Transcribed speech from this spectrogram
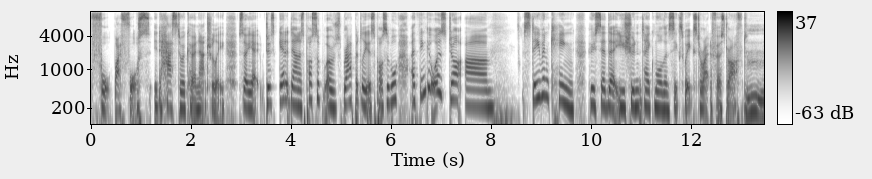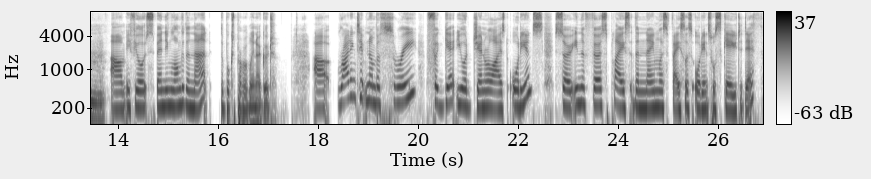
for, by force. It has to occur naturally. So yeah, just get it down as possible, as rapidly as possible. I think it was John. Um, Stephen King, who said that you shouldn't take more than six weeks to write a first draft. Mm. Um, if you're spending longer than that, the book's probably no good. Uh, writing tip number three forget your generalized audience. So, in the first place, the nameless, faceless audience will scare you to death.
